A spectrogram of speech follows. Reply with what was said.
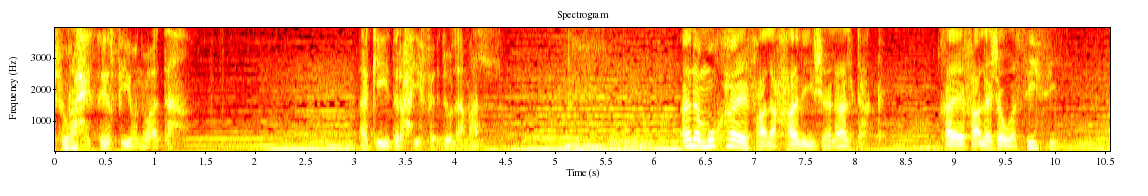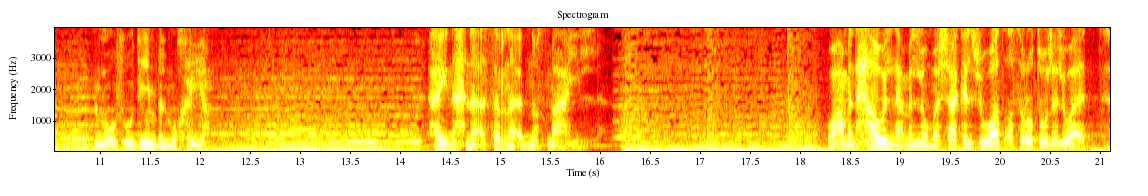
شو راح يصير فيهم وقتها؟ أكيد رح يفقدوا الأمل. أنا مو خايف على حالي جلالتك. خايف على جواسيسي الموجودين بالمخيم. هي نحن أسرنا ابنه إسماعيل. وعم نحاول نعمل له مشاكل جوات قصره طول الوقت.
